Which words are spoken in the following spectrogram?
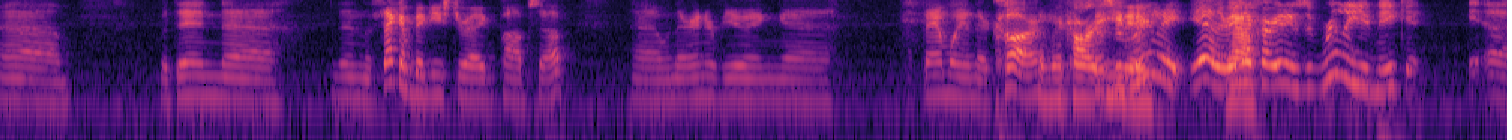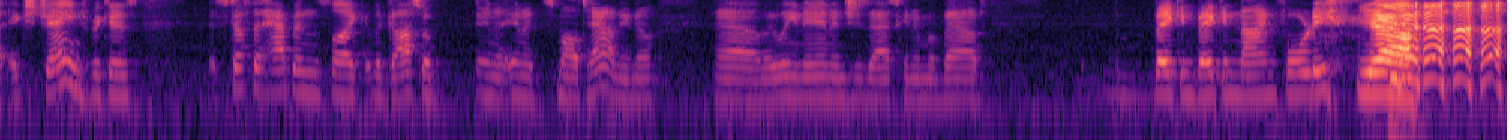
Um, but then uh, then the second big Easter egg pops up uh, when they're interviewing uh, a family in their car. In their car It was eating. really yeah, they're in Yeah. their car eating. It was a really unique uh, exchange because stuff that happens like the gossip in a, in a small town. You know, um, they lean in and she's asking him about Bacon Bacon 940. Yeah.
